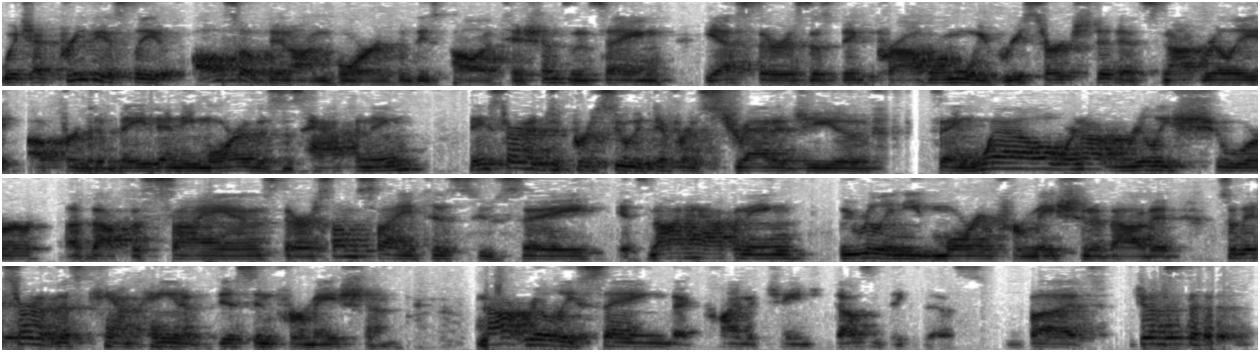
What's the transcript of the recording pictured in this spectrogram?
which had previously also been on board with these politicians and saying, yes, there is this big problem. We've researched it. It's not really up for debate anymore. This is happening. They started to pursue a different strategy of saying, well, we're not really sure about the science. There are some scientists who say it's not happening. We really need more information about it. So they started this campaign of disinformation not really saying that climate change doesn't exist, but just that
